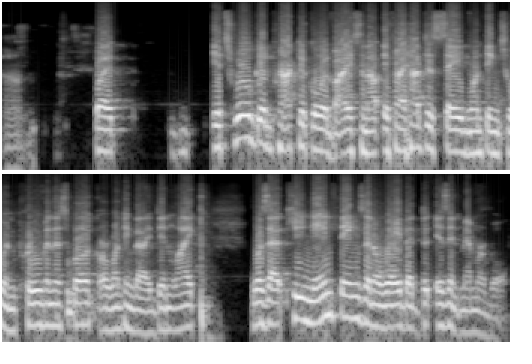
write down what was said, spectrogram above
Um, but it's real good practical advice. And if I had to say one thing to improve in this book, or one thing that I didn't like, was that he named things in a way that isn't memorable.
